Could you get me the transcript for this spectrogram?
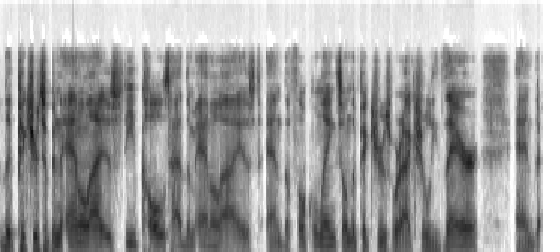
the pictures have been analyzed. Steve Kulls had them analyzed, and the focal lengths on the pictures were actually there. And the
